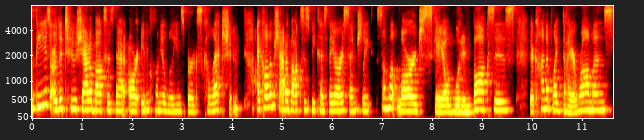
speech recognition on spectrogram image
these are the two shadow boxes that are in Colonial Williamsburg's collection. I call them shadow boxes because they are essentially somewhat large scale wooden boxes. They're kind of like dioramas,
